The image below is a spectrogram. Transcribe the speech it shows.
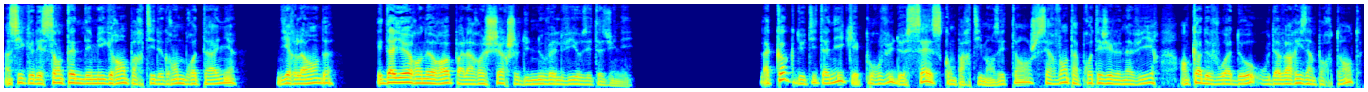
ainsi que des centaines d'émigrants partis de Grande-Bretagne, d'Irlande et d'ailleurs en Europe à la recherche d'une nouvelle vie aux États-Unis. La coque du Titanic est pourvue de seize compartiments étanches servant à protéger le navire en cas de voie d'eau ou d'avaries importantes,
